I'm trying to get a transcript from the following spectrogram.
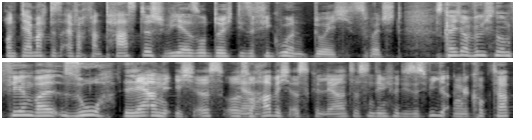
Und der macht es einfach fantastisch, wie er so durch diese Figuren durchswitcht. Das kann ich auch wirklich nur empfehlen, weil so lerne ich es oder Ja. so habe ich es gelernt, ist, indem ich mir dieses Video angeguckt habe,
